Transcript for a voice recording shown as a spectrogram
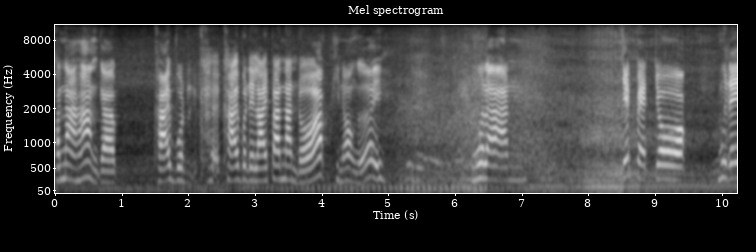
ขนาห้านกับขายบดขายบดได้หลายป้านนั่นดอก พี่น้องเอ้ยมือลานเจ็ดแปดจอก มือได้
